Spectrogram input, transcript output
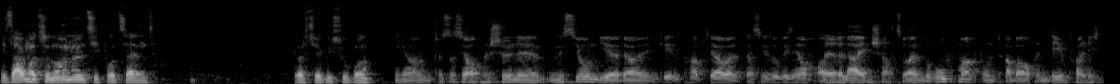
ich sag mal zu 99% läuft es wirklich super. Ja, und das ist ja auch eine schöne Mission, die ihr dahingehend habt, ja, aber dass ihr so gesehen auch eure Leidenschaft zu einem Beruf macht und aber auch in dem Fall nicht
